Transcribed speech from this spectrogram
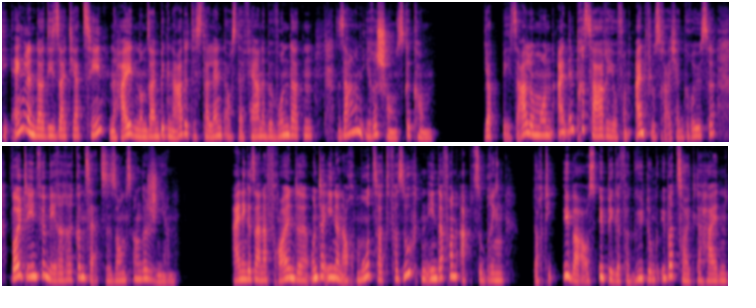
Die Engländer, die seit Jahrzehnten Haydn und sein begnadetes Talent aus der Ferne bewunderten, sahen ihre Chance gekommen. J.B. Salomon, ein Impresario von einflussreicher Größe, wollte ihn für mehrere Konzertsaisons engagieren. Einige seiner Freunde, unter ihnen auch Mozart, versuchten ihn davon abzubringen, doch die überaus üppige Vergütung überzeugte Haydn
